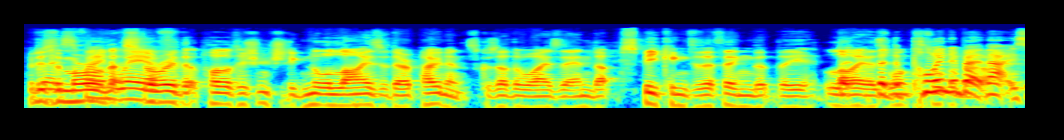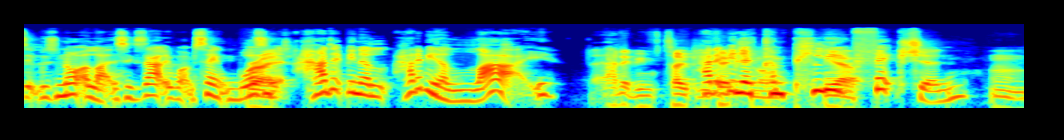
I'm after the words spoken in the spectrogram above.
But is the moral of that way story that politicians should ignore lies of their opponents because otherwise they end up speaking to the thing that the liars but the want to point talk about that is it was not a lie. It's exactly what I'm saying. Wasn't Right. it? Had it been a had it been a lie, Had it been totally had it been a complete Yeah. fiction, Hmm.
